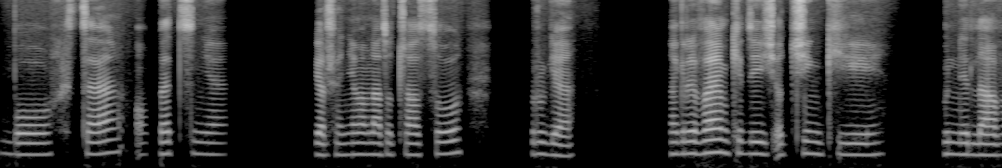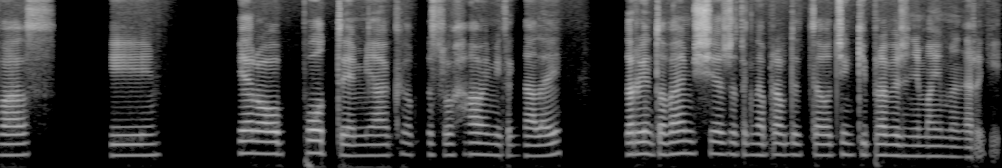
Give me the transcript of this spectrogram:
bo chcę. Obecnie, pierwsze, nie mam na to czasu. Drugie, nagrywałem kiedyś odcinki ogólnie dla was i dopiero po tym, jak przesłuchałem i tak dalej, zorientowałem się, że tak naprawdę te odcinki prawie, że nie mają energii.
